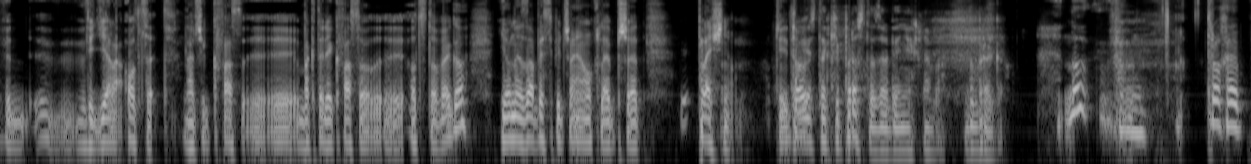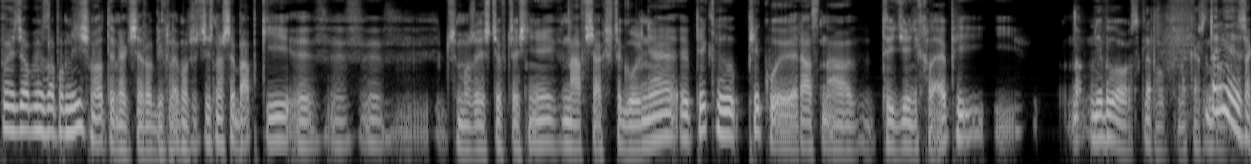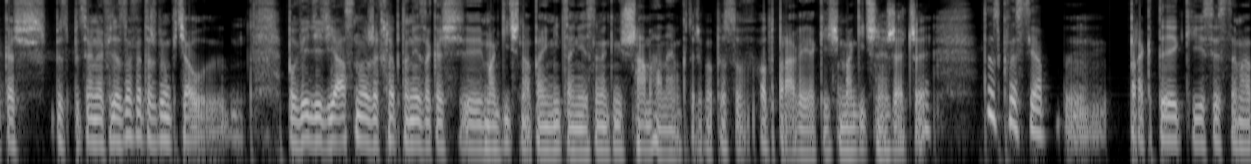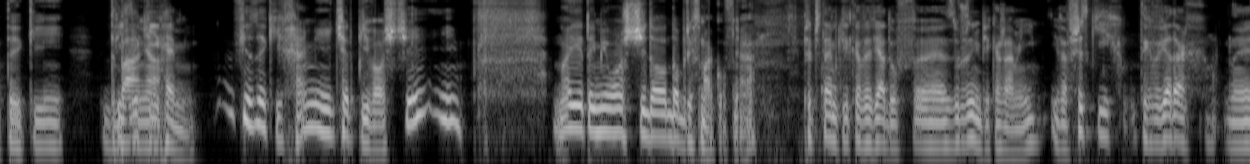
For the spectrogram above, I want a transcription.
wydziela ocet, znaczy kwas, bakterie kwasu octowego i one zabezpieczają chleb przed pleśnią. Czyli to, to jest takie proste zrobienie chleba dobrego. No, trochę powiedziałbym, zapomnieliśmy o tym, jak się robi chleb. Przecież nasze babki, czy może jeszcze wcześniej, na wsiach szczególnie, piekły, piekły raz na tydzień chleb i, i no, nie było sklepów na każdym To nie jest jakaś specjalna filozofia. Też bym chciał powiedzieć jasno, że chleb to nie jest jakaś magiczna tajemnica. Nie jestem jakimś szamanem, który po prostu odprawia jakieś magiczne rzeczy. To jest kwestia praktyki, systematyki, dbania. Fizyki i chemii. Fizyki, chemii, cierpliwości i, no i tej miłości do dobrych smaków, nie? Przeczytałem kilka wywiadów e, z różnymi piekarzami i we wszystkich tych wywiadach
